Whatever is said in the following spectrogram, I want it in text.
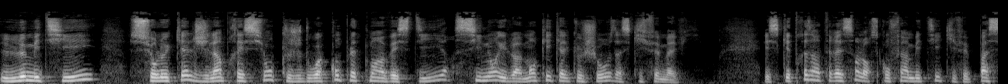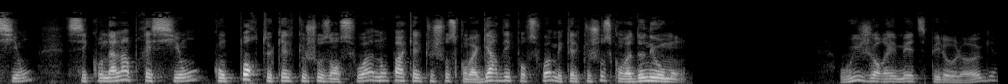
le métier sur lequel j'ai l'impression que je dois complètement investir, sinon il va manquer quelque chose à ce qui fait ma vie. Et ce qui est très intéressant lorsqu'on fait un métier qui fait passion, c'est qu'on a l'impression qu'on porte quelque chose en soi, non pas quelque chose qu'on va garder pour soi, mais quelque chose qu'on va donner au monde. Oui, j'aurais aimé être spéléologue,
